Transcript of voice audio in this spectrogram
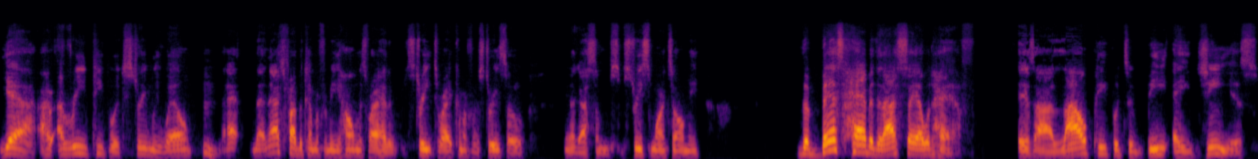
Yeah, I, I read people extremely well. Hmm. That, that, that's probably coming from me homeless, where I had the streets, right? Coming from the streets, so you know, I got some, some street smarts on me the best habit that I say I would have is I allow people to be a genius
